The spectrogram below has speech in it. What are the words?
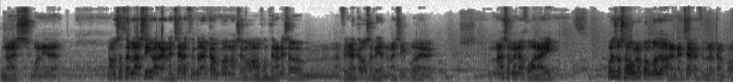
No es buena idea. Vamos a hacerlo así, Barrenechea en el centro del campo, no sé cómo va a funcionar eso. Mm, al fin y al cabo se ríen de Messi, puede más o menos jugar ahí. Pues 2 a uno con gol de Barrenechea en el centro del campo.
